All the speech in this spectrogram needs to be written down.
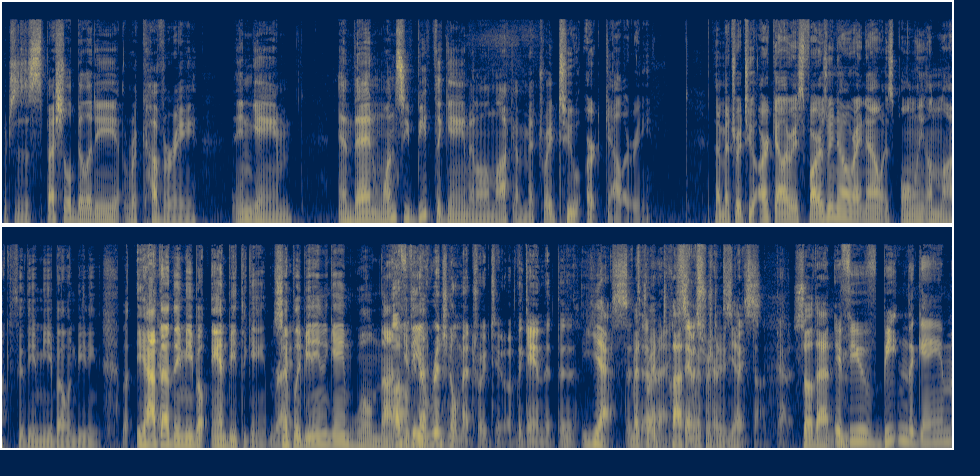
which is a special ability recovery in game, and then once you beat the game, it'll unlock a Metroid 2 art gallery. That Metroid 2 art gallery, as far as we know right now, is only unlocked through the amiibo and beating. You have to have the amiibo and beat the game. Right. Simply beating the game will not Of give the you that. original Metroid 2, of the game that the Yes, that, Metroid uh, Classic Samus Metroid Returns 2. is Yes. based on. Got it. So that if you've beaten the game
